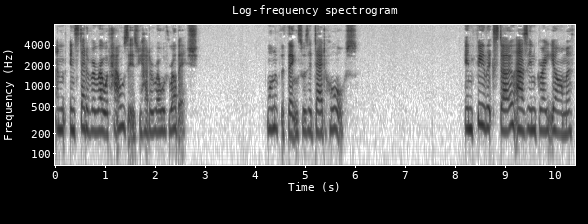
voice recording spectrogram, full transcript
And instead of a row of houses, you had a row of rubbish. One of the things was a dead horse. In Felixstowe, as in Great Yarmouth,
